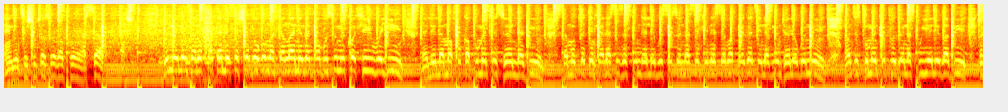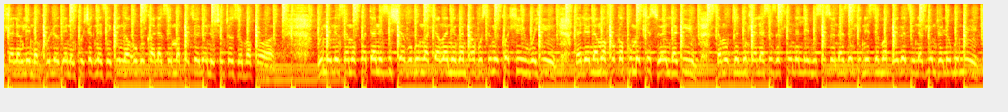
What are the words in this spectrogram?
Engithi ushintsho zoba khona. Sa ash. kunini ngizama ukuqatanisa shebo kungahlangani ngatamba usungikhohliwe yini? Lalela amafuka aphuma enhliziyweni lakini. Sama uceda indlela size sifundele busiso nasendlini sebabheke thina kulindele okuningi. Once siphume enhluphekeni asibuyeli kabili. Ngihlala ngilinda mkhulukeni ngiphushe kunezinkinga ukukhala kusemaphethelweni ushintsho zoba khona. Kunini ngizama ukuqatanisa ishebo kungahlangani ngatamba usungikhohliwe yini? Lalela amafuka aphuma enhliziyweni lakini. Sama uceda indlela size sifundele busiso nasendlini sebabheke thina kulindele okuningi.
